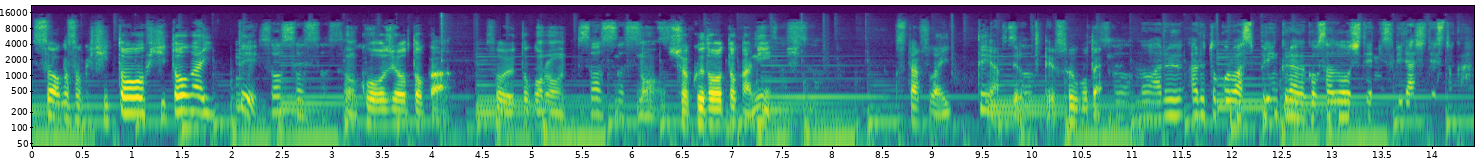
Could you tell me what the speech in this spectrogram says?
そうかそうか。人人が行ってそうそうそうその工場とかそういうところそうそうそうの食堂とかにスタッフが行ってやってるっていう。そういうことやね。そうもうあるあるところはスプリンクラーが誤作動して水浸しですとか、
